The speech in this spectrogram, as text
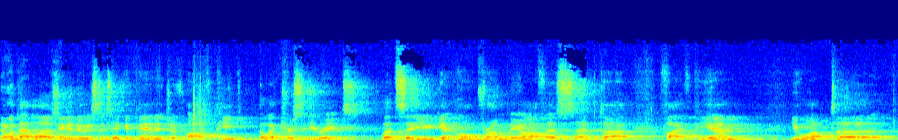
And what that allows you to do is to take advantage of off-peak electricity rates. Let's say you get home from the office at uh, 5 p.m. You want to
